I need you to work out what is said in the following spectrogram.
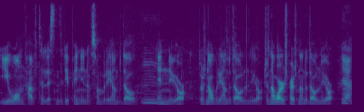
you won't have to listen to the opinion of somebody on the dole Mm. in New York. There's nobody on the dole in New York. There's no Irish person on the dole in New York. Yeah,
